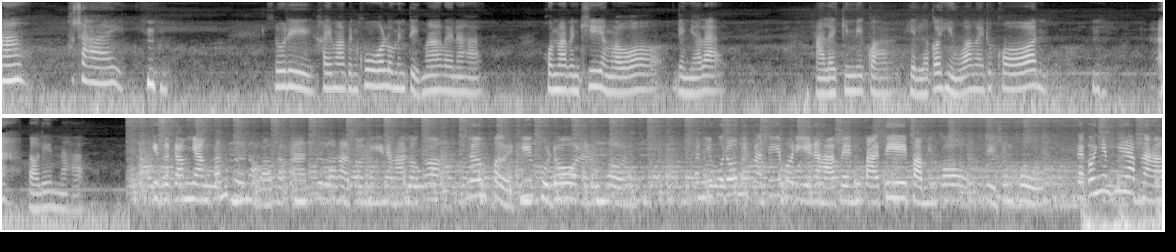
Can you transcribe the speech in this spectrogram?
อ้าว ผู้ชาย ดูดิ ใครมาเป็นคู่ก็โรแมนติกมากเลยนะคะ คนมาเป็นขี้อย่างเราก็อย่างเงี้ยแหละ หาอะไรกินดีกว่า เห็นแล้วก็หิวว่าไหมทุกคนเราเล่นนะคะ กิจกรรมยามค่ำคืนของเราสตาร์ทขึ้นแล้วค่ะ ตอนนี้นะคะ เราก็เริ่มเปิดที่คูโดนะทุกคน วันนี้คูโดมีปาร์ตี้พอดีนะคะ เป็นปาร์ตี้ฟาร์มิงโกสีชมพู แต่ก็เงียบๆนะคะ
